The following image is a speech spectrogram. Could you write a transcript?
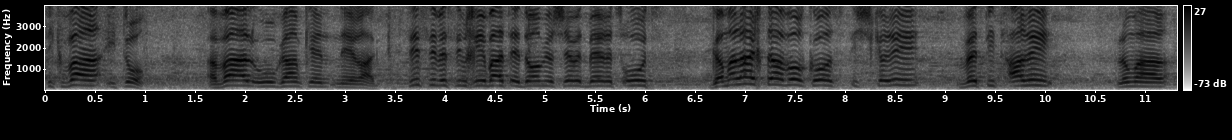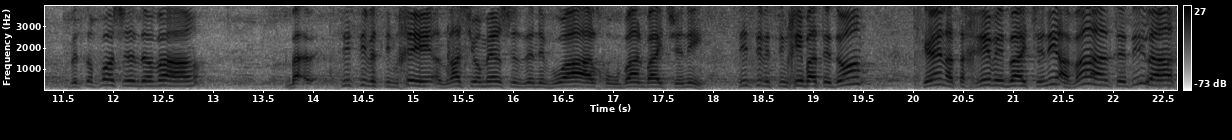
תקווה איתו, אבל הוא גם כן נהרג. סיסי ושמחי בת אדום יושבת בארץ עוץ, גם עלייך תעבור כוס, תשקרי ותתערי. כלומר, בסופו של דבר, סיסי ושמחי, אז רש"י אומר שזה נבואה על חורבן בית שני. סיסי ושמחי בת אדום, כן, את תחריבי את בית שני, אבל תדעי לך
